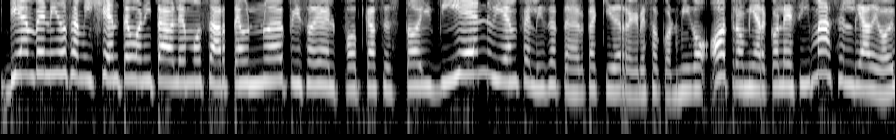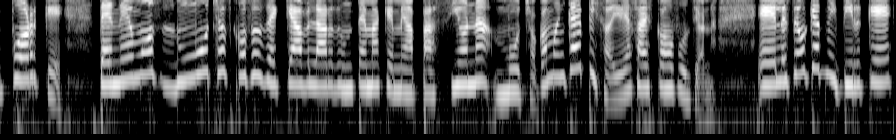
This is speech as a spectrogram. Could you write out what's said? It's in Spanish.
Bienvenidos a mi gente bonita, hablemos arte, un nuevo episodio del podcast. Estoy bien, bien feliz de tenerte aquí de regreso conmigo otro miércoles y más el día de hoy porque tenemos muchas cosas de qué hablar de un tema que me apasiona mucho, como en cada episodio, ya sabes cómo funciona. Eh, les tengo que admitir que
